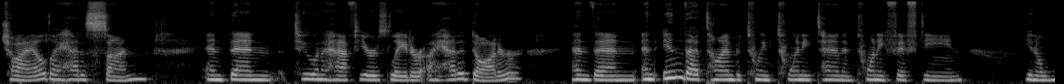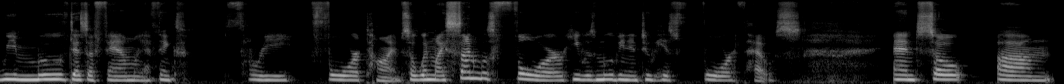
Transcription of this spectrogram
child. I had a son. And then two and a half years later, I had a daughter. And then, and in that time between 2010 and 2015, you know, we moved as a family, I think three, four times. So when my son was four, he was moving into his fourth house. And so, um,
